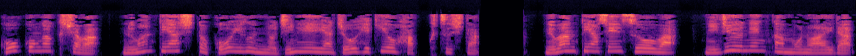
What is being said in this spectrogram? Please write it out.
考古学者はヌマンティア市と後位軍の陣営や城壁を発掘した。ヌマンティア戦争は20年間もの間、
